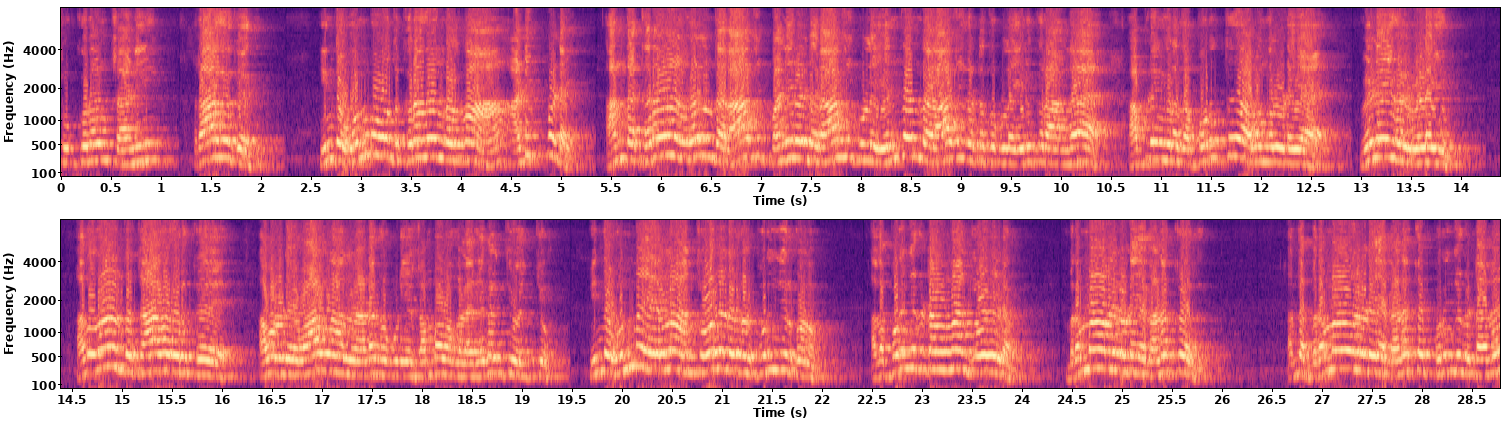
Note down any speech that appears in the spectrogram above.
சுக்கிரன் சனி ராகு கேது. இந்த ஒன்பது கிரகங்கள் தான் அடிப்படை. அந்த கிரகங்கள் இந்த ராசி பன்னிரெண்டு ராசிக்குள்ள எந்தெந்த ராசி கட்டத்துக்குள்ள இருக்கிறாங்க அப்படிங்கிறத பொறுத்து அவங்களுடைய வினைகள் விளையும். அதுதான் அந்த ஜாதகருக்கு அவருடைய வாழ்நாள் நடக்கக்கூடிய சம்பவங்களை நிகழ்த்தி வைக்கும். இந்த உண்மையெல்லாம் ஜோதிடர்கள் புரிஞ்சிருக்கணும். அதை புரிஞ்சுக்கிட்டவங்க தான் ஜோதிடம். பிரம்மாவினுடைய கணக்கு அது. அந்த பிரம்மாவினுடைய கணக்கை புரிஞ்சுக்கிட்டாவே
